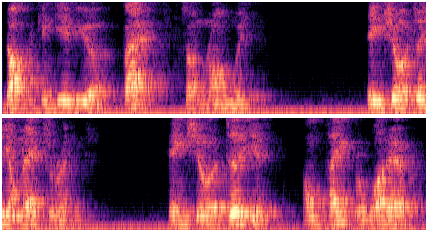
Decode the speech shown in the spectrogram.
Doctor can give you a fact, something wrong with you. He can show it to you on x-rays. He can show it to you on paper, whatever.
